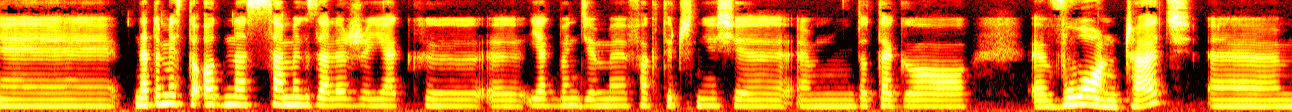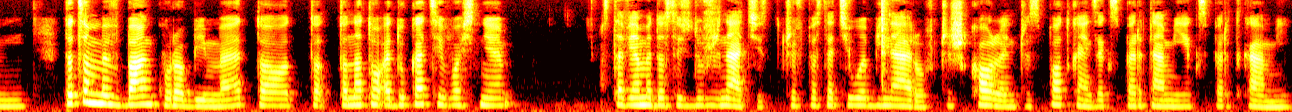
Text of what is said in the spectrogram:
E, natomiast to od nas samych zależy, jak, e, jak będziemy faktycznie się do tego e, włączać. To, co my w banku robimy, to, to, to na tą edukację właśnie stawiamy dosyć duży nacisk, czy w postaci webinarów, czy szkoleń, czy spotkań z ekspertami i ekspertkami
